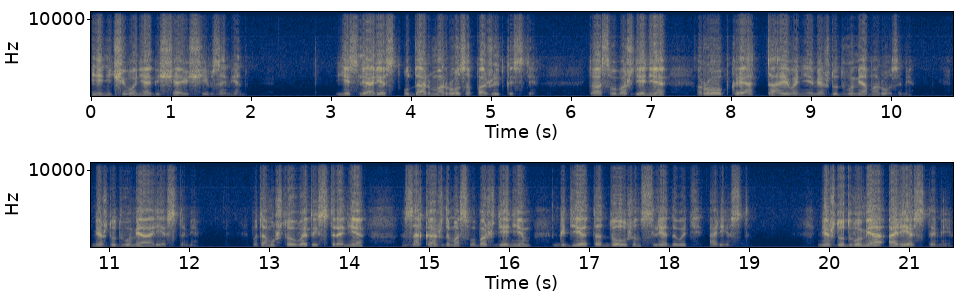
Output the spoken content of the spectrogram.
и ничего не обещающий взамен. Если арест — удар мороза по жидкости, то освобождение — робкое оттаивание между двумя морозами, между двумя арестами потому что в этой стране за каждым освобождением где-то должен следовать арест. Между двумя арестами,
